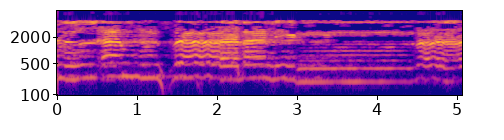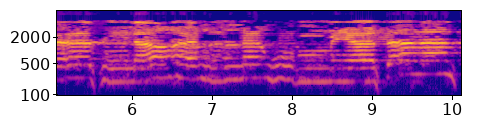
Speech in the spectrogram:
الأمثال للناس لعلهم يتذكرون.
